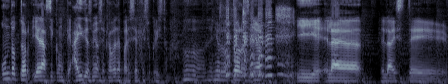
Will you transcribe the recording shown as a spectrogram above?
un doctor y era así como que, ay Dios mío, se acaba de aparecer Jesucristo, oh, señor doctor, señor, y eh, la, la, este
